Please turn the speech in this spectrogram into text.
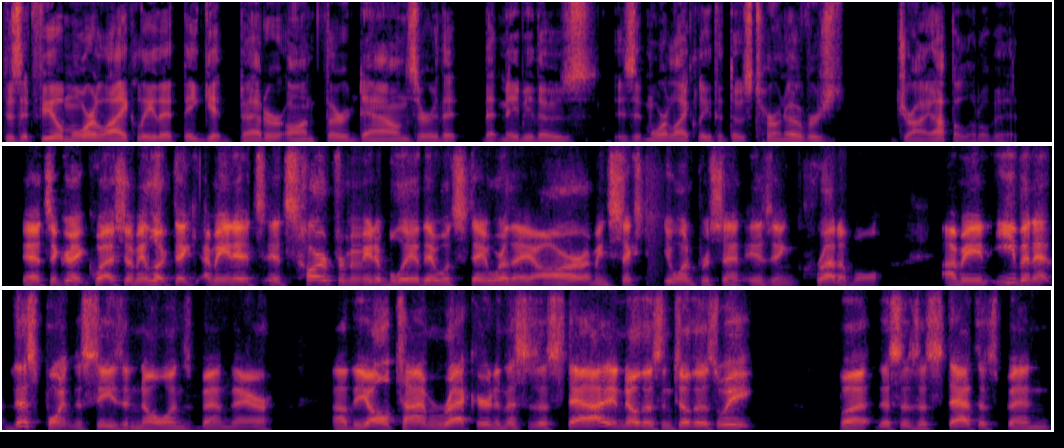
does it feel more likely that they get better on third downs, or that that maybe those is it more likely that those turnovers dry up a little bit? Yeah, it's a great question. I mean, look, they, I mean, it's it's hard for me to believe they would stay where they are. I mean, sixty-one percent is incredible. I mean, even at this point in the season, no one's been there. Uh, the all-time record, and this is a stat I didn't know this until this week, but this is a stat that's been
